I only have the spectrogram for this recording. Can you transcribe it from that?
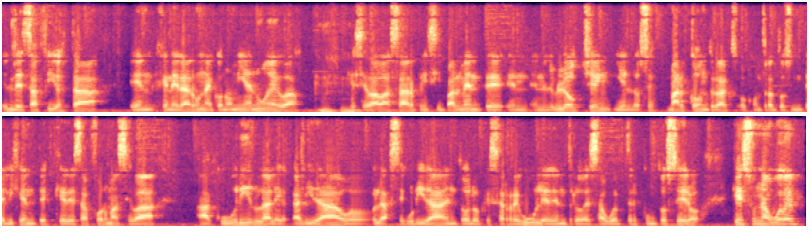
el desafío está en generar una economía nueva que se va a basar principalmente en, en, el blockchain y en los smart contracts o contratos inteligentes que de esa forma se va a cubrir la legalidad o la seguridad en todo lo que se regule dentro de esa web 3.0, que es una web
